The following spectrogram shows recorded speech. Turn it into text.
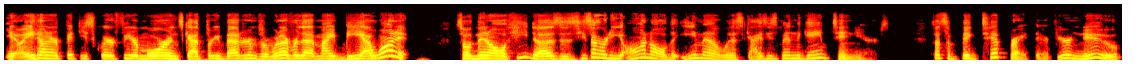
you know 850 square feet or more and it's got three bedrooms or whatever that might be, I want it." So then all he does is he's already on all the email lists, guys. He's been in the game 10 years. So that's a big tip right there. If you're new,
